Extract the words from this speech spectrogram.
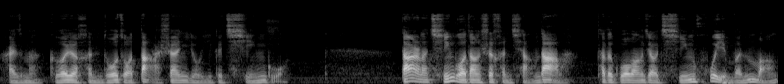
孩子们隔着很多座大山，有一个秦国。当然了，秦国当时很强大了，他的国王叫秦惠文王。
